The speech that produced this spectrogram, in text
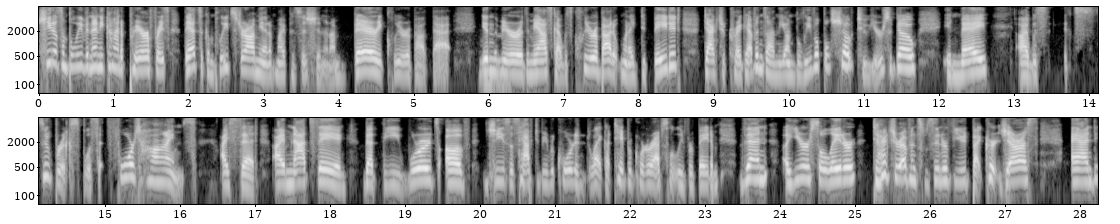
She doesn't believe in any kind of paraphrase. That's a complete straw man of my position. And I'm very clear about that in the mm-hmm. mirror or the mask. I was clear about it when I debated Dr. Craig Evans on the Unbelievable show two years ago in May. I was super explicit four times I said, I'm not saying that the words of Jesus have to be recorded like a tape recorder, absolutely verbatim. Then a year or so later, Dr. Evans was interviewed by Kurt Jaros, and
